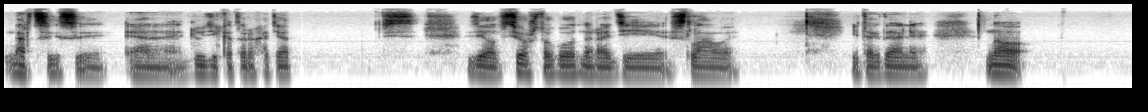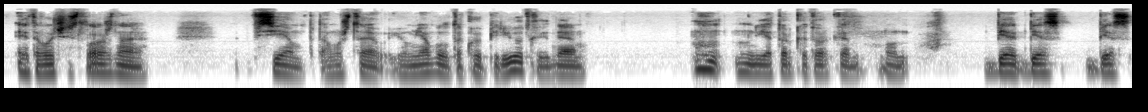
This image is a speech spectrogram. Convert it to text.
Нарциссы, э, люди, которые хотят сделать все, что угодно ради славы и так далее. Но это очень сложно всем, потому что у меня был такой период, когда я только-только ну, без, без, без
